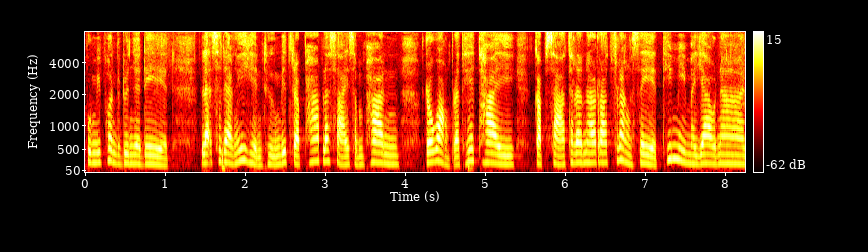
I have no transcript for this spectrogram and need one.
ภูมิพลอดุลยเดชและแสดงให้เห็นถึงมิตรภาพและสายสัมพันธ์ ระหว่างประเทศไทย กับสาธารณรัฐฝรั่งเศสที่มีมายาวนาน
